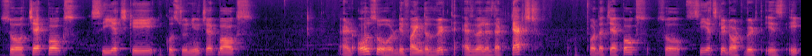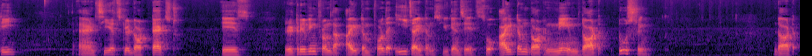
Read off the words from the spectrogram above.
So checkbox chk equals to new checkbox. And also define the width as well as the text for the checkbox. So chk dot width is 80 and chk dot text is retrieving from the item for the each items you can say. It. so item dot name dot dot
